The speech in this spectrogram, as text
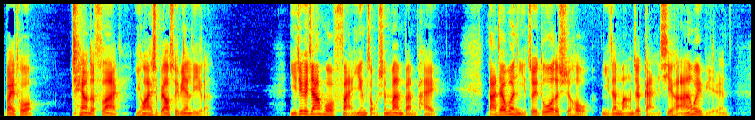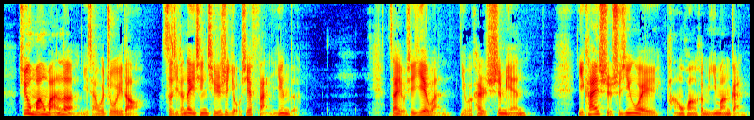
拜托，这样的 flag 以后还是不要随便立了。你这个家伙反应总是慢半拍，大家问你最多的时候，你在忙着感谢和安慰别人，只有忙完了，你才会注意到。自己的内心其实是有些反应的，在有些夜晚你会开始失眠，一开始是因为彷徨和迷茫感，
